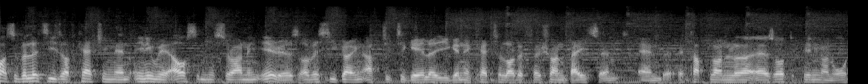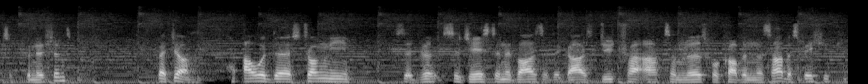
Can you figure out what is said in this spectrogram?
possibilities of catching than anywhere else in the surrounding areas. Obviously, going up to Tugela, you're going to catch a lot of fish on bait and, and a couple on lure as well, depending on water conditions. But yeah, I would uh, strongly su- suggest and advise that the guys do try out some lures for cob in the side, especially if, you,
